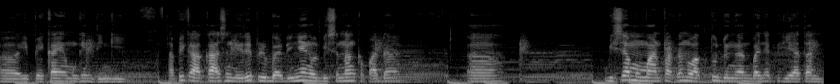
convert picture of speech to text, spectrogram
uh, IPK yang mungkin tinggi. Tapi kakak sendiri pribadinya yang lebih senang kepada uh, bisa memanfaatkan waktu dengan banyak kegiatan.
